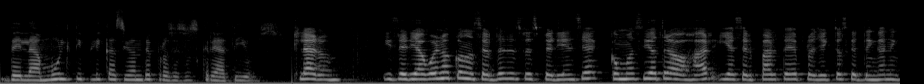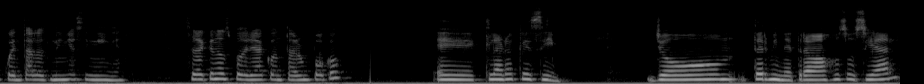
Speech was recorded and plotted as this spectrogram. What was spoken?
de la multiplicación de procesos creativos. Claro, y sería bueno conocer desde su experiencia cómo ha sido trabajar y hacer parte de proyectos que tengan en cuenta a los niños y niñas. ¿Será que nos podría contar un poco? claro que sí. Yo terminé trabajo social,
